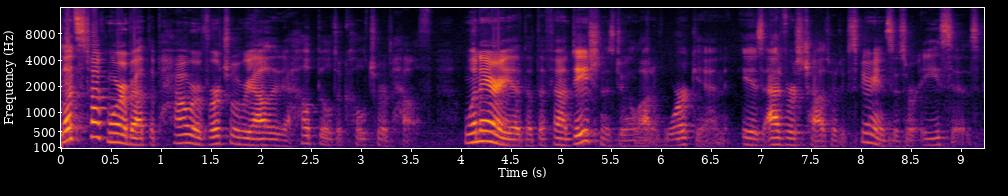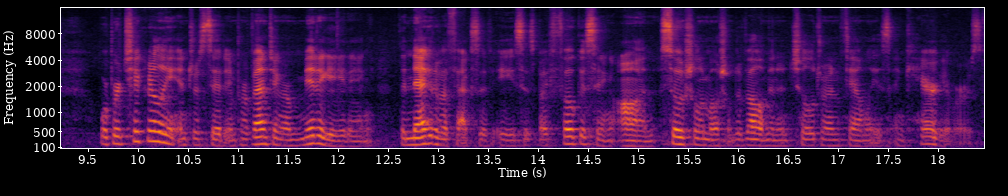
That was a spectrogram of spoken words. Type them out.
Let's talk more about the power of virtual reality to help build a culture of health. One area that the foundation is doing a lot of work in is adverse childhood experiences, or ACEs. We're particularly interested in preventing or mitigating the negative effects of ACEs by focusing on social emotional development in children, families, and caregivers.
